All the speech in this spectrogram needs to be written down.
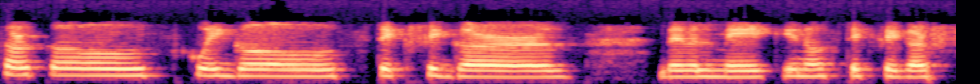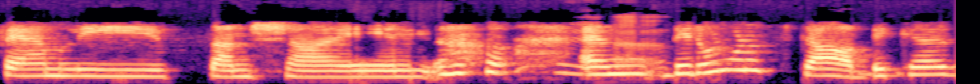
circles, squiggles, stick figures. They will make, you know, stick figure families, sunshine. yeah. and they don't want to stop because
